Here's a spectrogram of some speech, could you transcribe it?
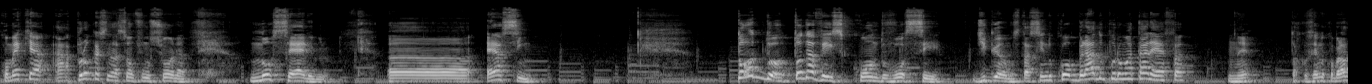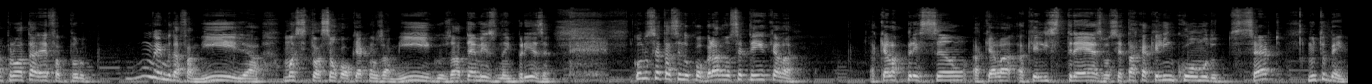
como é que a, a procrastinação funciona no cérebro, uh, é assim todo, toda vez quando você, digamos, está sendo cobrado por uma tarefa, né? Está sendo cobrado por uma tarefa, por um membro da família, uma situação qualquer com os amigos, até mesmo na empresa. Quando você está sendo cobrado, você tem aquela aquela pressão, aquela, aquele estresse, você está com aquele incômodo, certo? Muito bem.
